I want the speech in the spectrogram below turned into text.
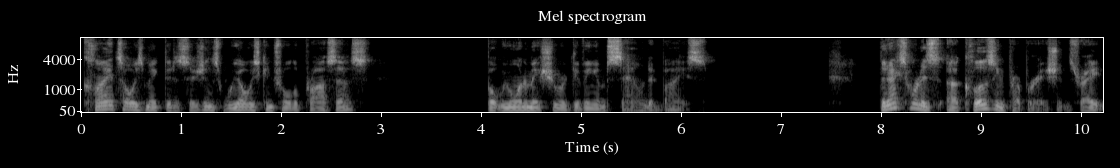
Clients always make the decisions, we always control the process, but we want to make sure we're giving them sound advice. The next one is uh, closing preparations, right?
